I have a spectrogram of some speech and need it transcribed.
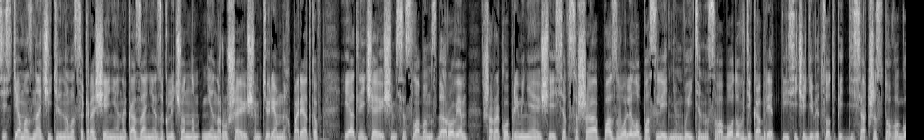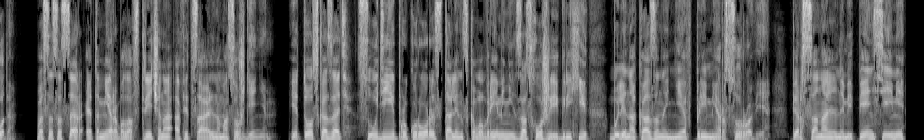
Система значительного сокращения наказания заключенным, не нарушающим тюремных порядков и отличающимся слабым здоровьем, широко применяющаяся в США, позволила последним выйти на свободу в декабре 1956 года. В СССР эта мера была встречена официальным осуждением. И то сказать, судьи и прокуроры сталинского времени за схожие грехи были наказаны не в пример суровее, персональными пенсиями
